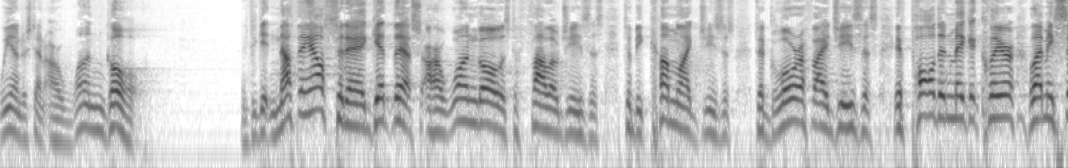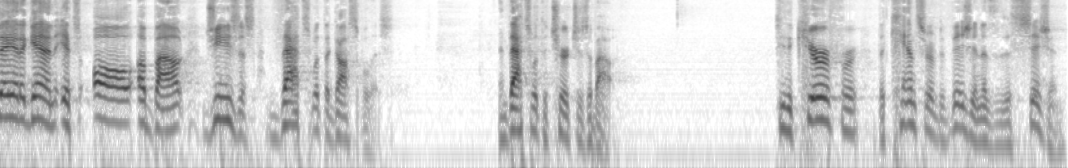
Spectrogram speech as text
we understand our one goal. If you get nothing else today, get this. Our one goal is to follow Jesus, to become like Jesus, to glorify Jesus. If Paul didn't make it clear, let me say it again. It's all about Jesus. That's what the gospel is. And that's what the church is about. See, the cure for the cancer of division is the decision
